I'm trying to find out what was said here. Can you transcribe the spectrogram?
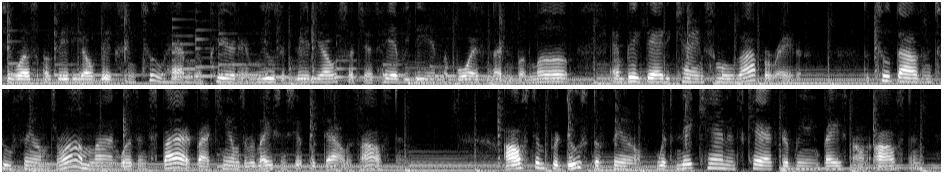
She was a video vixen too, having appeared in music videos such as Heavy D and the Boyz Nothing But Love and Big Daddy Kane's Smooth Operator. The 2002 film Drumline was inspired by Kim's relationship with Dallas Austin. Austin produced the film, with Nick Cannon's character being based on Austin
